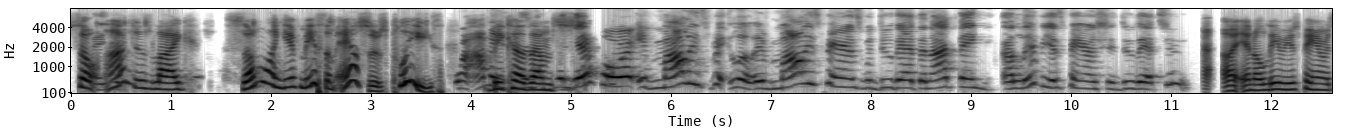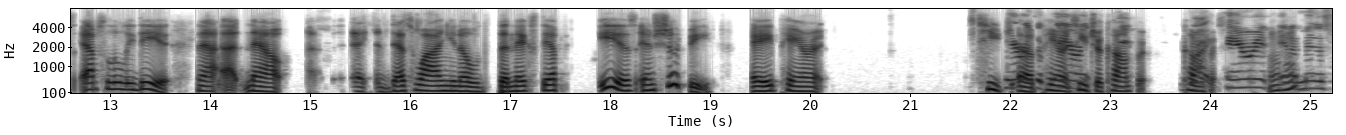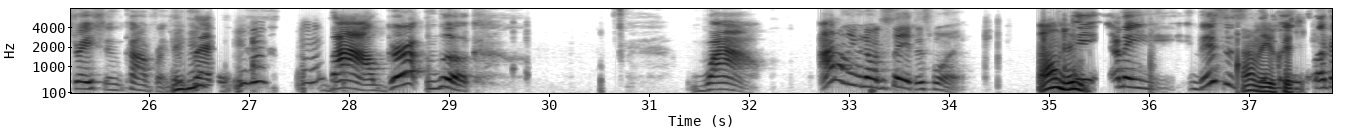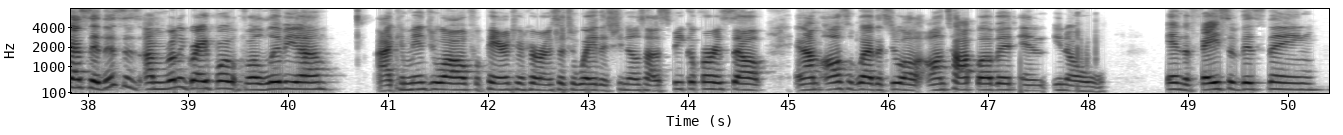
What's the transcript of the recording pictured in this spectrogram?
So I'm just like, someone give me some answers, please. Well, I mean, Because I'm therefore, if Molly's look, if Molly's parents would do that, then I think Olivia's parents should do that too. uh, and Olivia's parents absolutely did. Now, uh, now uh, uh, that's why you know the next step is and should be a parent teach uh, Parent parent parent, teacher conference. Right, parent and Mhm. administration conference. Mhm. Exactly. Mhm. Wow, girl, look. Wow. I don't even know what to say at this point. I don't I know. mean, I mean, this is I don't like I said, this is I'm really grateful for Olivia. I commend you all for parenting her in such a way that she knows how to speak up for herself. And I'm also glad that you all are on top of it and you know, in the face of this thing.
